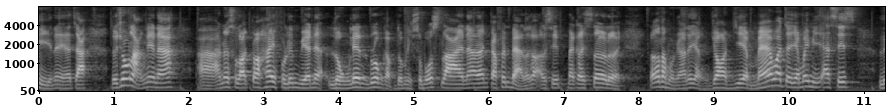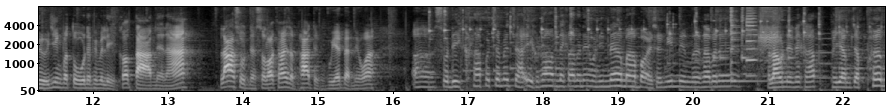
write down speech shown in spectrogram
ทีนะจ๊ะโดยช่วงหลังเนี่ยนะอาร์เนอร์สล็อตก็ให้โฟเรนเวียดเนี่ยลงเล่นร่วมกับโดมินิกโซโบสไลน์นะแล้วกาเฟนแบกแล้วก็อลิซิสแมคคาลิสเตอร์เลย แล้วก็ทำผลงานได้อย่างยอดเยี่ยมแม้ว่าจะยังไม่มีแอสซิสต์ หรือยิงประตูในพรีเมียร์ลีกก็ตามเนี่ยนะ ล่าสุดเนี่ยสล็อตเขาให้สัมภาษณ์ถึงเวียสแบบนี้ว่าสวัสดีครับพระเจ้าแม่จ๋าอีกรอบนะครับในวันนี้เนอร์มาบ่อยสักนิดนึงนะครับเนอร์เราเนี่ยนะครับพยายามจะเพิ่ม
